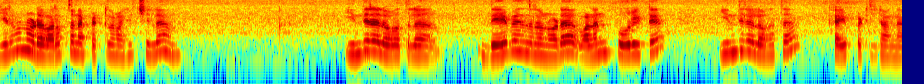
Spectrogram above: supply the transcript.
இறைவனோட வரத்தனை பெற்ற மகிழ்ச்சியில் இந்திர லோகத்தில் தேவேந்திரனோட வளன் போரிட்டு இந்திர லோகத்தை கைப்பற்றிட்டாங்க.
